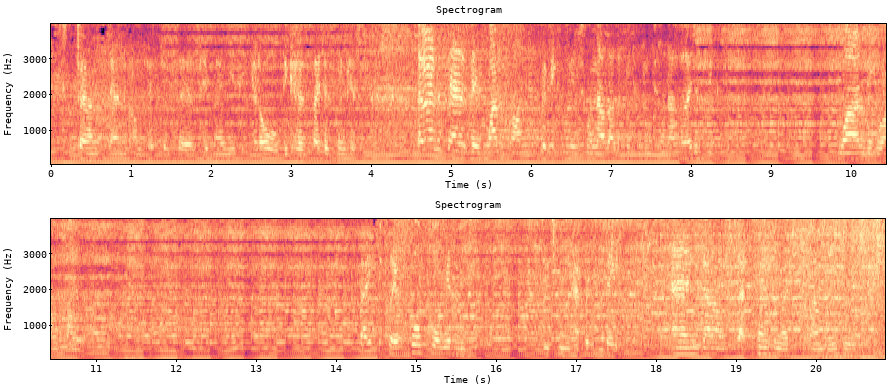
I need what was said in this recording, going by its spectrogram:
just don't understand the concept of the techno music at all because they just think it's. They don't understand that there's one song that mixes into another, that mixes into another. They just think it's one big one song. Basically, a 4 4 rhythm is from the African beat, and um, that's one of the most profound rhythms.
